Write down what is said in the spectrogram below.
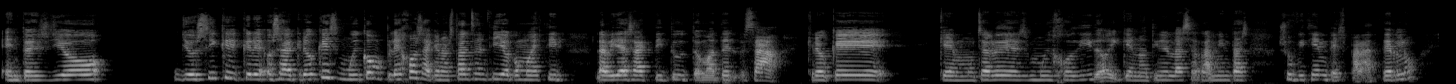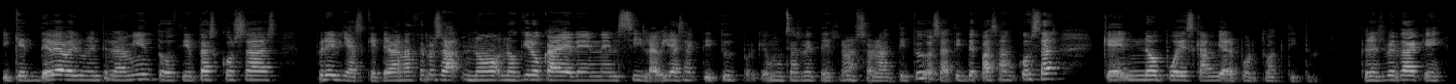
Entonces yo yo sí que creo, o sea, creo que es muy complejo, o sea, que no es tan sencillo como decir la vida es actitud, tómate, o sea, creo que, que muchas veces es muy jodido y que no tienes las herramientas suficientes para hacerlo y que debe haber un entrenamiento o ciertas cosas previas que te van a hacerlo, o sea, no, no quiero caer en el sí, la vida es actitud, porque muchas veces no es solo actitud, o sea, a ti te pasan cosas que no puedes cambiar por tu actitud. Pero es verdad que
